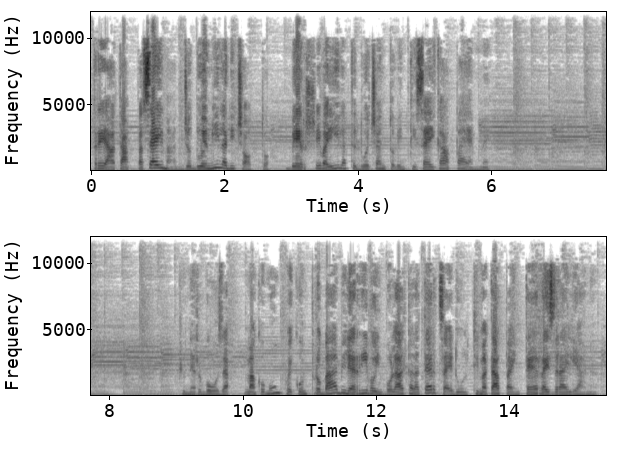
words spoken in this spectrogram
3 a tappa 6 maggio 2018, Beersheva Ilat 226 km. Più nervosa, ma comunque con probabile arrivo in volata la terza ed ultima tappa in terra israeliana.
